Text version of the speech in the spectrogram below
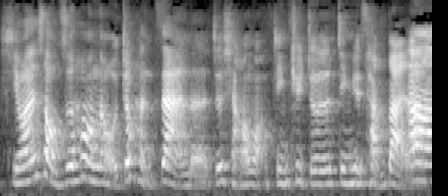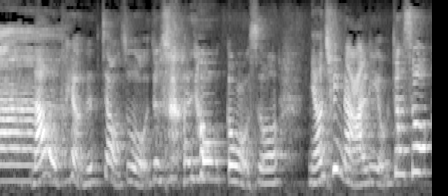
洗完手之后呢，我就很自然的就想要往进去，就是进去参拜了。然后我朋友就叫住我，就说他就跟我说你要去哪里？我就说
